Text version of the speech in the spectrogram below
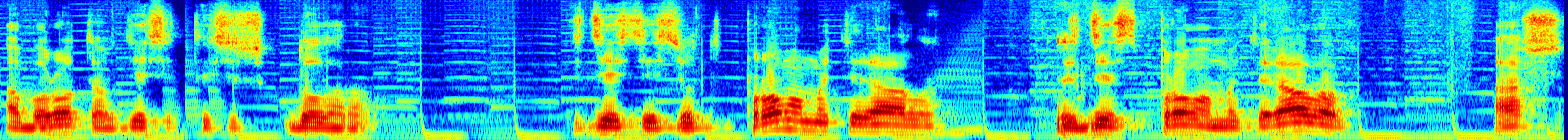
оборота в 10 тысяч долларов. Здесь есть вот промо материалы. Здесь промо материалов аж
